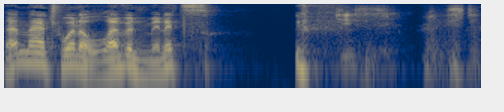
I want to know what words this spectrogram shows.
That match went 11 minutes. Jesus Christ.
